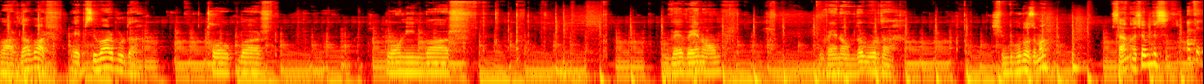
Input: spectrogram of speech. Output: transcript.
Var da var. Hepsi var burada. Thor var. Ronin var. Ve Venom. Venom da burada. Şimdi bunu o zaman sen açabilirsin. Hadi.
